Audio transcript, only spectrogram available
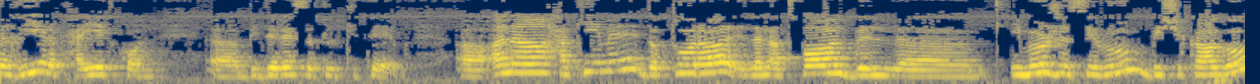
تغيير بحياتكم بدراسة الكتاب. آه، أنا حكيمة دكتورة للأطفال بال emergency room بشيكاغو.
